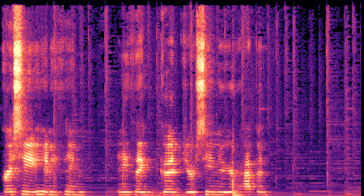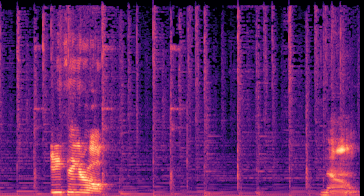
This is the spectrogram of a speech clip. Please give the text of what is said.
Gracie, anything anything good your senior year happened? Anything at all? No.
